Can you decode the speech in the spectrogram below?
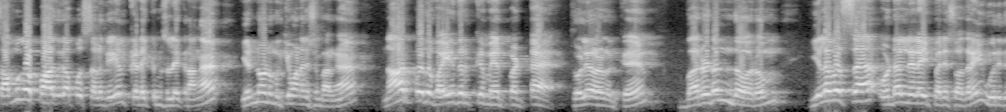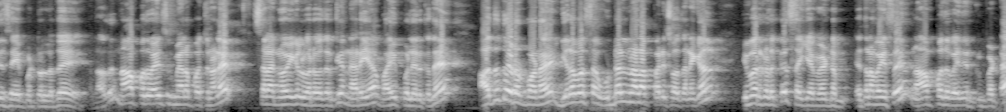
சமூக பாதுகாப்பு சலுகைகள் கிடைக்கும் சொல்லியிருக்காங்க இன்னொன்று முக்கியமான விஷயம் பாருங்க. நாற்பது வயதிற்கு மேற்பட்ட தொழிலாளர்களுக்கு வருடந்தோறும் இலவச உடல்நிலை பரிசோதனை உறுதி செய்யப்பட்டுள்ளது. அதாவது நாற்பது வயசுக்கு மேல போச்சனாலே சில நோய்கள் வருவதற்கு நிறைய வாய்ப்புகள் இருக்குது. அது தொடர்பான இலவச உடல்நல பரிசோதனைகள் இவர்களுக்கு செய்ய வேண்டும். எத்தனை வயசு? நாற்பது வயதிற்குட்பட்ட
